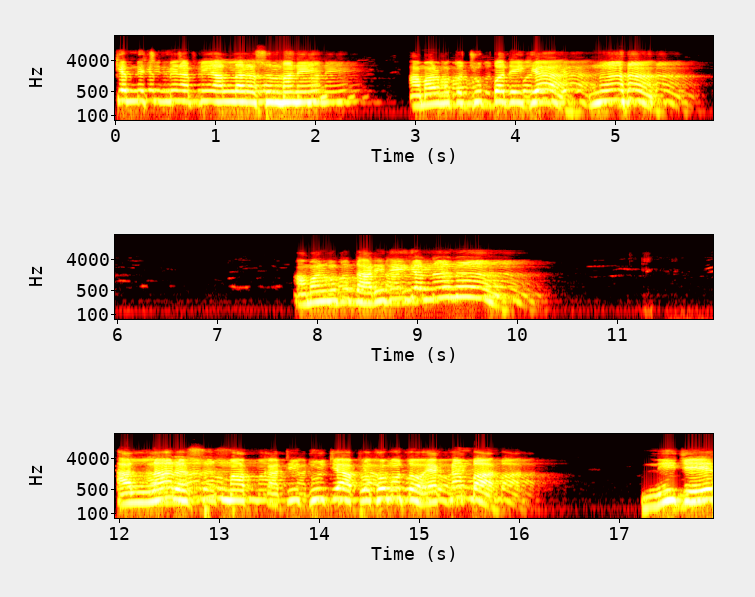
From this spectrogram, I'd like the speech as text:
কেমনে চিনবেন আপনি আল্লাহ, রাসুল মানে? আমার মতো জুব্বা দেখিয়া না। আমার মতো দাড়ি দেখিয়া না না। আল্লাহ রসুল মাপ কাটি দুইটা, প্রথমত এক নাম্বার, নিজের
